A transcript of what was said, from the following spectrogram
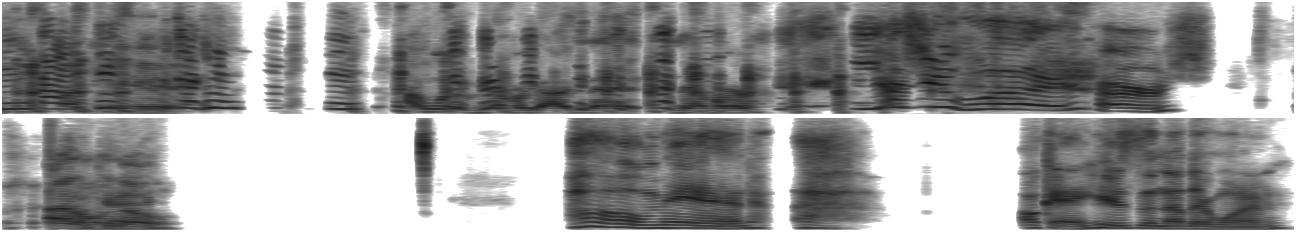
I can't. I would have never gotten that. Never. yes, you would, Hirsch. I don't Okay. know. Oh man. okay, here's another one.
